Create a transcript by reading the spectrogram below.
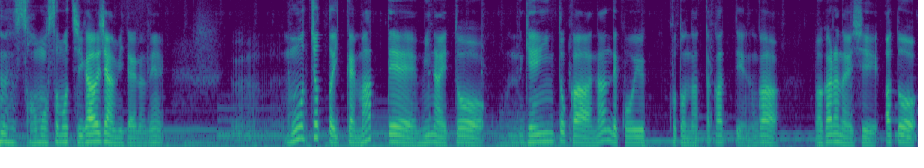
そもそも違うじゃんみたいなね、う、もうちょっと一回待ってみないと原因とか何でこういうことになったかっていうのがわからないしあと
